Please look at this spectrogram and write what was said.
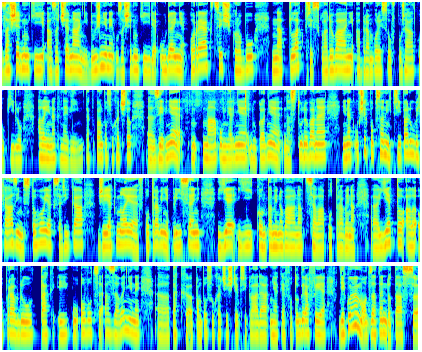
zašednutí a začernání dužniny. U zašednutí jde údajně o reakci škrobu na tlak při skladování a brambory jsou v pořádku k jídlu, ale jinak nevím. Tak pan posluchač to eh, zjevně má poměrně důkladně nastudované. Jinak u všech popsaných případů vycházím z toho, jak se říká, že jakmile je v potravině plíseň, je jí kontaminována celá potravina. Eh, je to ale opravdu tak i u ovoce a zeleniny. Eh, tak pan posluchač ještě přikládá nějaké fotografie. Děkujeme moc za ten dotaz.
